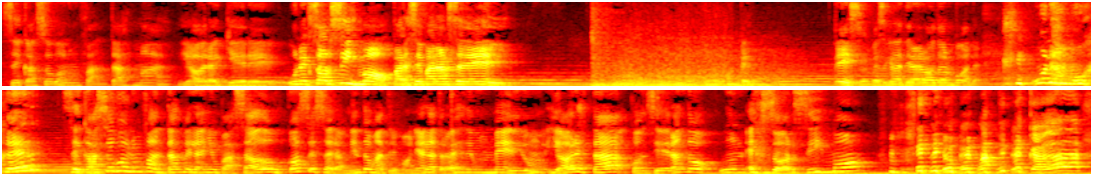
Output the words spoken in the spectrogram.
Se casó con un fantasma y ahora quiere un exorcismo para separarse de él. Pe- Eso, pensé que iba a tirar el botón un poco antes. Una mujer se casó con un fantasma el año pasado, buscó asesoramiento matrimonial a través de un medium y ahora está considerando un exorcismo. Pero me mandé una cagada.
